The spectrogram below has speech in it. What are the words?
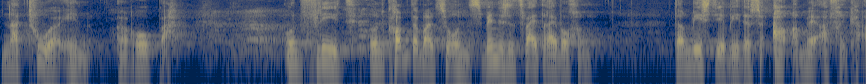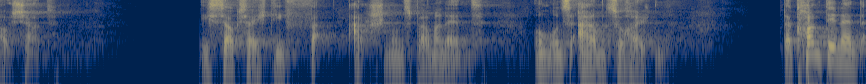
Natur in Europa und flieht und kommt einmal zu uns, mindestens zwei, drei Wochen. Dann wisst ihr, wie das arme Afrika ausschaut. Ich sag's euch, die verarschen uns permanent, um uns arm zu halten. Der Kontinent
